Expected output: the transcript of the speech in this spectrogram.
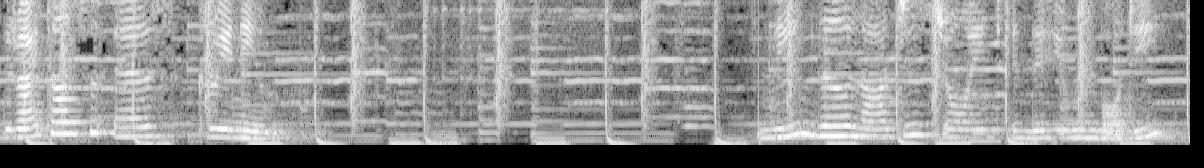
The right answer is cranium. Name the largest joint in the human body.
